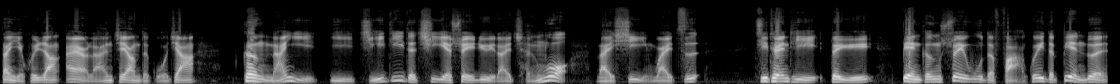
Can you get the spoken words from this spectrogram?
但也会让爱尔兰这样的国家更难以以极低的企业税率来承诺来吸引外资。集团体对于变更税务的法规的辩论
